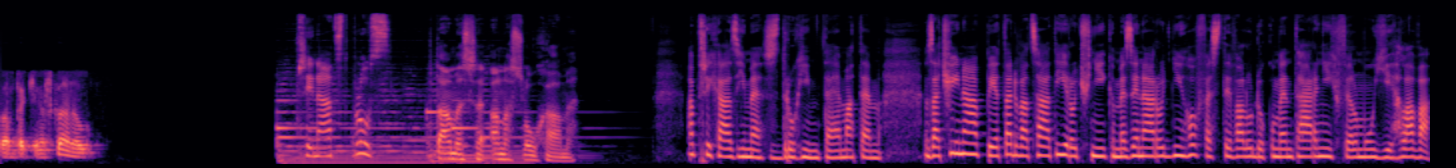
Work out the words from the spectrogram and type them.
Vám taky nasklánou. 13. Plus. Ptáme se a nasloucháme. A přicházíme s druhým tématem. Začíná 25. ročník Mezinárodního festivalu dokumentárních filmů Jihlava.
